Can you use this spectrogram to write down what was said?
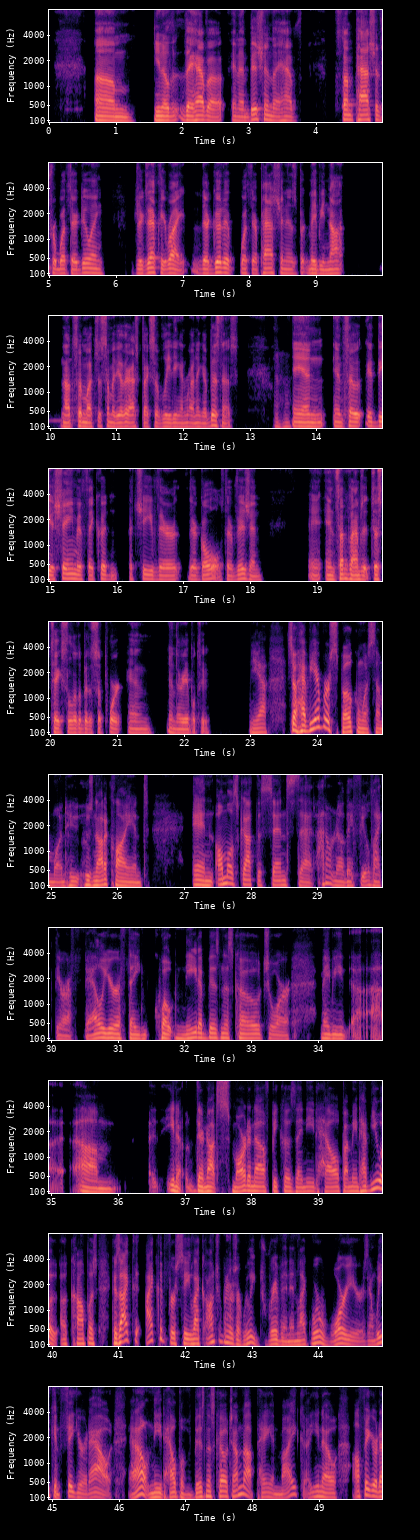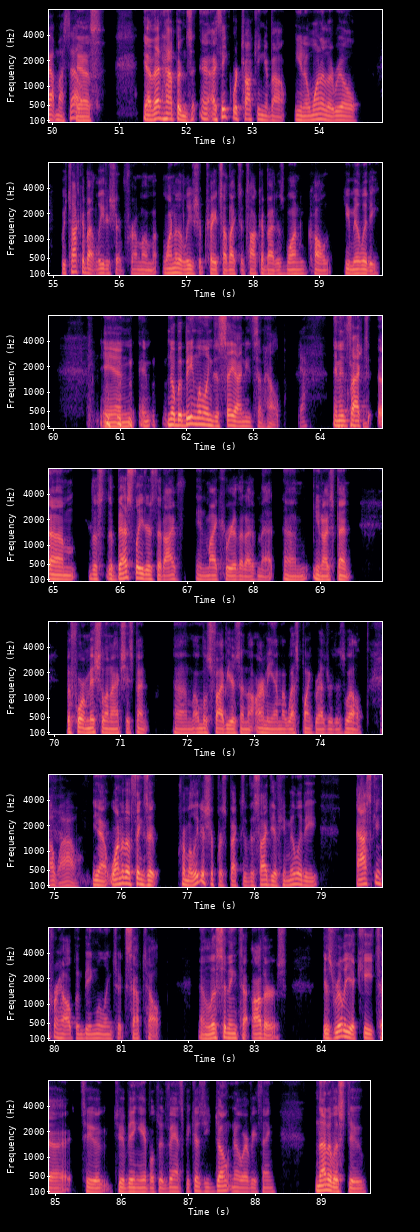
um, you know, they have a an ambition, they have some passion for what they're doing. You're exactly right. They're good at what their passion is, but maybe not not so much as some of the other aspects of leading and running a business. Mm-hmm. And and so it'd be a shame if they couldn't achieve their their goals, their vision. And, and sometimes it just takes a little bit of support and and they're able to. Yeah. So have you ever spoken with someone who who's not a client and almost got the sense that I don't know, they feel like they're a failure if they quote need a business coach or maybe uh, um Uh, you know they're not smart enough because they need help i mean have you uh, accomplished because i could i could foresee like entrepreneurs are really driven and like we're warriors and we can figure it out and i don't need help of a business coach i'm not paying mike uh, you know i'll figure it out myself yes yeah, that happens. I think we're talking about, you know, one of the real, we talk about leadership for a moment. One of the leadership traits I'd like to talk about is one called humility. And, and no, but being willing to say, I need some help. Yeah. And in fact, um, the, the best leaders that I've in my career that I've met, um, you know, I spent before Michelin, I actually spent um, almost five years in the army. I'm a West Point graduate as well. Oh, wow. Yeah. One of the things that, from a leadership perspective, this idea of humility asking for help and being willing to accept help and listening to others is really a key to to to being able to advance because you don't know everything none of us do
